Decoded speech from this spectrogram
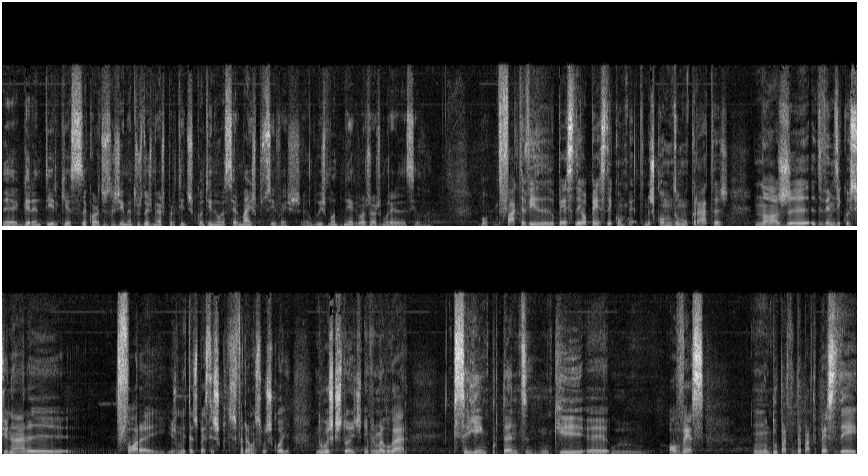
eh, garantir que esses acordos de regime entre os dois maiores partidos continuam a ser mais possíveis? Luís Montenegro ou Jorge Moreira da Silva? Bom, de facto a vida do PSD ao PSD compete, mas como democratas nós devemos equacionar de fora, e os militantes do PSD farão a sua escolha, duas questões. Em primeiro lugar, que seria importante que uh, houvesse um, do parte, da parte do PSD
